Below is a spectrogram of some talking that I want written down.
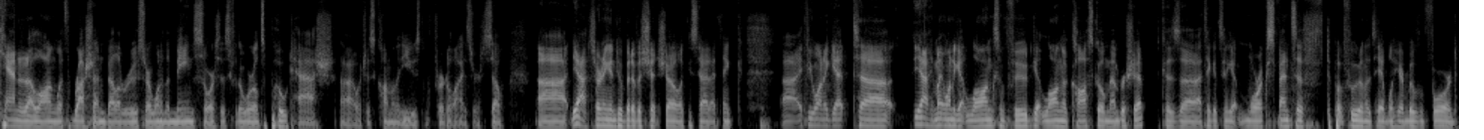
Canada, along with Russia and Belarus, are one of the main sources for the world's potash, uh, which is commonly used in fertilizer. So, uh, yeah, turning into a bit of a shit show. Like I said, I think uh, if you want to get, uh, yeah, you might want to get long some food, get long a Costco membership because uh, I think it's going to get more expensive to put food on the table here moving forward.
